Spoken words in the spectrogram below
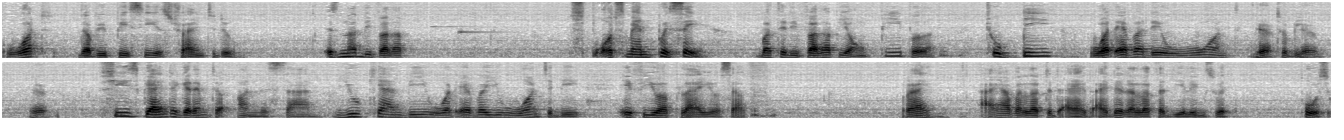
what WPC is trying to do is not develop sportsmen per se, but to develop young people to be whatever they want Yeah, to be. yeah, yeah. She's going to get them to understand you can be whatever you want to be if you apply yourself. Right? I have a lot of, I, I did a lot of dealings with post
